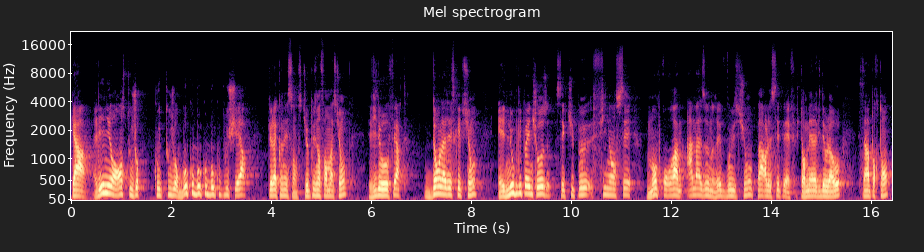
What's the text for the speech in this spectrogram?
Car l'ignorance coûte toujours beaucoup, beaucoup, beaucoup plus cher que la connaissance. Tu veux plus d'informations, vidéo offerte dans la description. Et n'oublie pas une chose, c'est que tu peux financer mon programme Amazon Révolution par le CPF. Je te remets la vidéo là-haut, c'est important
